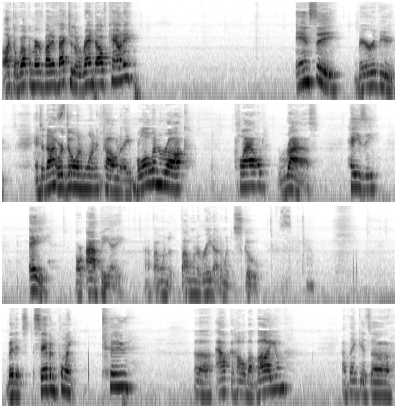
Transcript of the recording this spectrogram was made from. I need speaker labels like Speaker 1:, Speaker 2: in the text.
Speaker 1: I'd like to welcome everybody back to the Randolph County NC Beer Review. And tonight we're doing one called a Blowing Rock Cloud Rise Hazy A or IPA. If I wanted, if I wanted to read, I'd have went to school. But it's 7.2 uh, alcohol by volume. I think it's uh,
